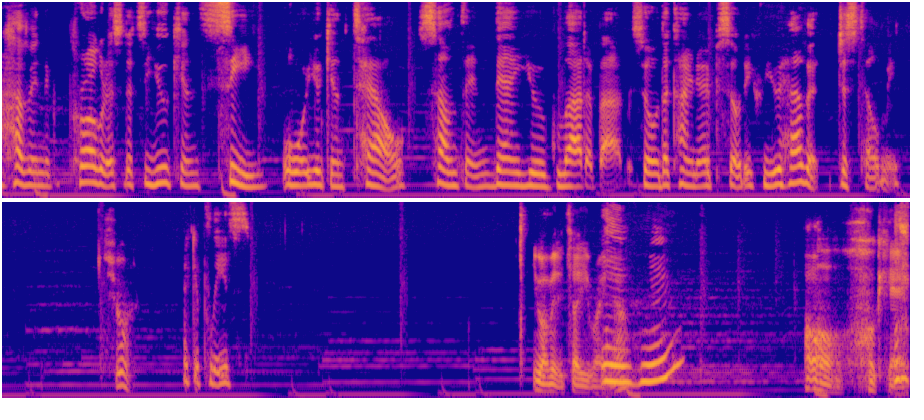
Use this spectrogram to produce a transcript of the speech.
having the progress that you can see or you can tell something then you're glad about so the kind of episode if you have it just tell me Sure. okay please You want me to tell you right now? mm-hmm. Oh, okay.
